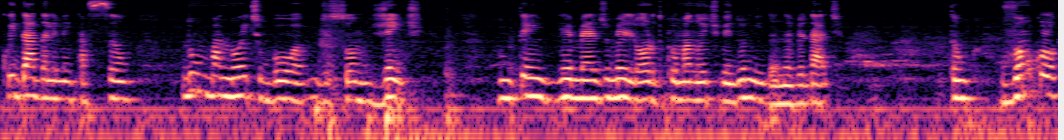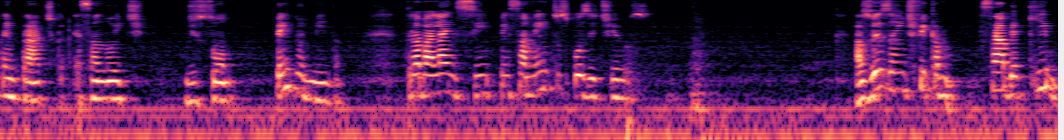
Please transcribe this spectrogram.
Cuidar da alimentação. De uma noite boa de sono. Gente, não tem remédio melhor do que uma noite bem dormida, não é verdade? Então, vamos colocar em prática essa noite de sono bem dormida trabalhar em si pensamentos positivos. Às vezes a gente fica, sabe, aqui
